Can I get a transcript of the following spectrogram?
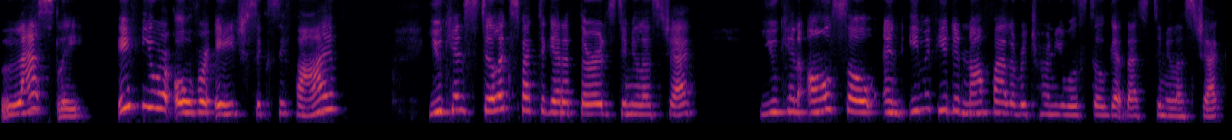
Lastly, if you are over age 65, you can still expect to get a third stimulus check. You can also, and even if you did not file a return, you will still get that stimulus check.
